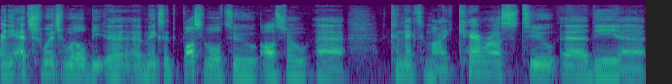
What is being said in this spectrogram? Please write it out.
and the Edge switch will be uh, uh makes it possible to also uh, connect my cameras to uh, the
